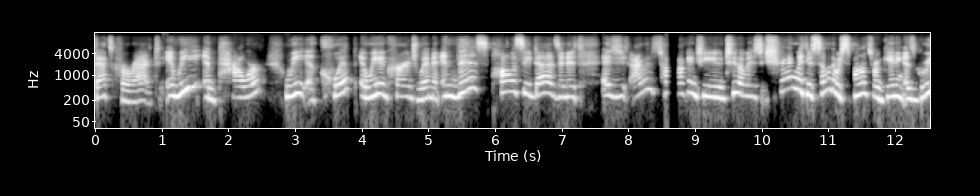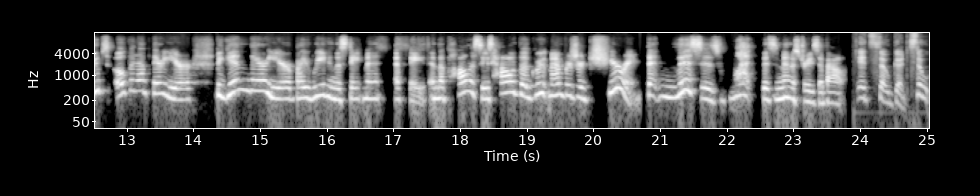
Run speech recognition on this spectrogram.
That's correct. And we empower, we equip, and we encourage women. And this this policy does. And as, as I was talking to you too, I was sharing with you some of the response we're getting as groups open up their year, begin their year by reading the statement of faith and the policies, how the group members are cheering that this is what this ministry is about. It's so good. So,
